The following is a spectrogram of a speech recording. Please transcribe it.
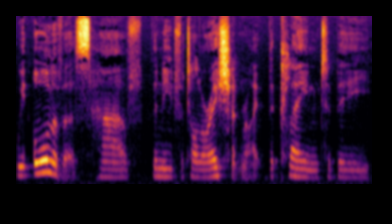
We, all of us, have the need for toleration, right? The claim to be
